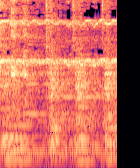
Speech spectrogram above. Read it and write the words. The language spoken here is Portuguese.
Música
